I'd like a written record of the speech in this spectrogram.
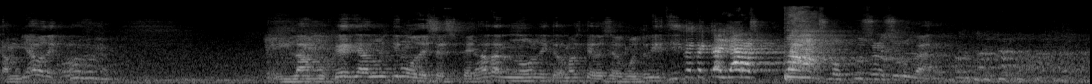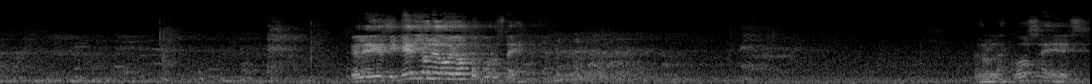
cambiaba de color. Y la mujer ya al último desesperada no le quedó más que se volteó y dijo, que te callaras, ¡paz! Lo puso en su lugar. Que le dije, si quiere yo le doy otro por usted. Pero la cosa es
